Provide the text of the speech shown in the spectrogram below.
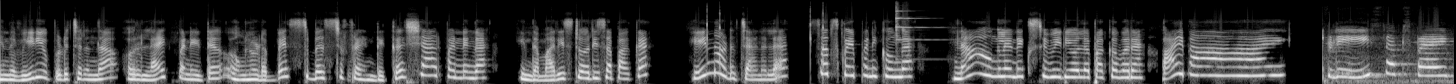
இந்த வீடியோ பிடிச்சிருந்தா ஒரு லைக் பண்ணிட்டு உங்களோட பெஸ்ட் பெஸ்ட் ஃப்ரெண்டுக்கு ஷேர் பண்ணுங்க. இந்த மாதிரி ஸ்டோரிஸை பார்க்க என்னோட சேனலை சப்ஸ்கிரைப் பண்ணிக்கோங்க. நான் உங்களை நெக்ஸ்ட் வீடியோல பார்க்க வரேன் பாய் பாய் ப்ளீஸ் சப்ஸ்கிரைப்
